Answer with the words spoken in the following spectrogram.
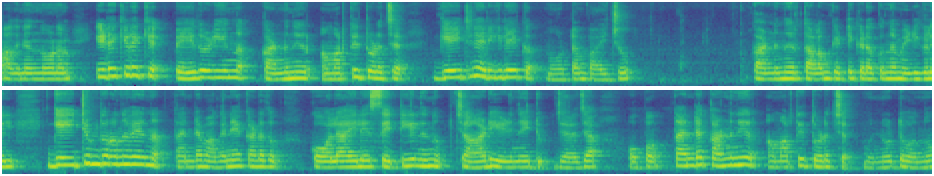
അതിനെന്നോണം ഇടയ്ക്കിടയ്ക്ക് പെയ്തൊഴിയുന്ന കണ്ണുനീർ അമർത്തിത്തുടച്ച് ഗേറ്റിനരികിലേക്ക് നോട്ടം പായിച്ചു. കണ്ണുനീർ തളം കെട്ടിക്കിടക്കുന്ന മിഴികളിൽ ഗേറ്റും തുറന്നു വരുന്ന തന്റെ മകനെ കണ്ടതും കോലായിലെ സെറ്റിയിൽ നിന്നും ചാടി എഴുന്നേറ്റു ജലജ. ഒപ്പം തന്റെ കണ്ണുനീർ അമർത്തി തുടച്ച് മുന്നോട്ട് വന്നു.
